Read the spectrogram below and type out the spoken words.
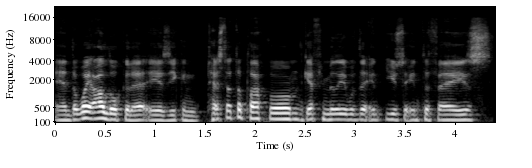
And the way I look at it is you can test out the platform, get familiar with the user interface,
